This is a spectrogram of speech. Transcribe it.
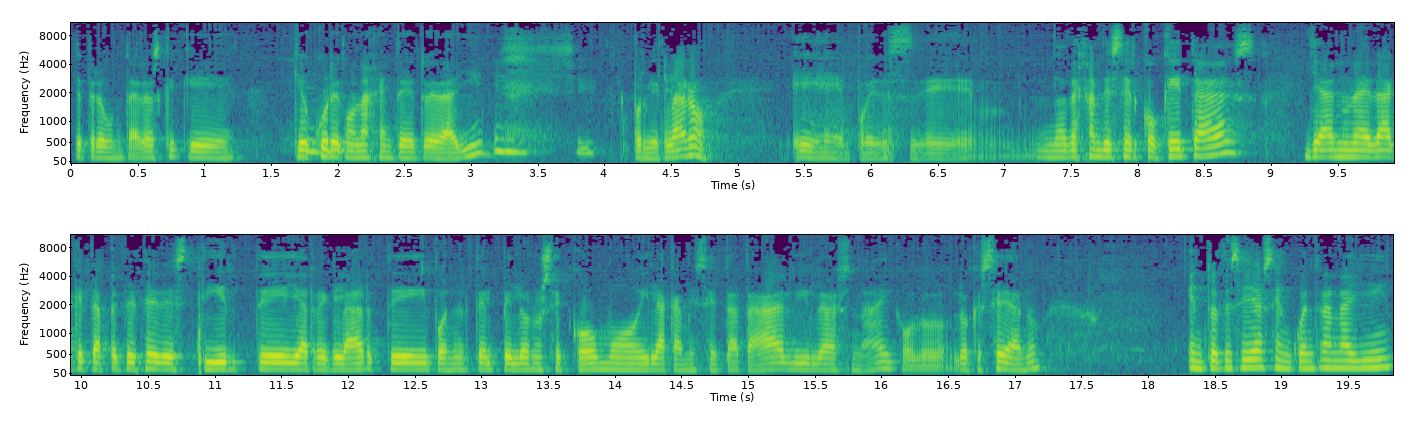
te preguntarás que, qué ocurre con la gente de tu edad allí. Sí. Porque claro, eh, pues eh, no dejan de ser coquetas, ya en una edad que te apetece vestirte y arreglarte y ponerte el pelo no sé cómo y la camiseta tal y las Nike o lo, que sea, ¿no? Entonces ellas se encuentran allí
